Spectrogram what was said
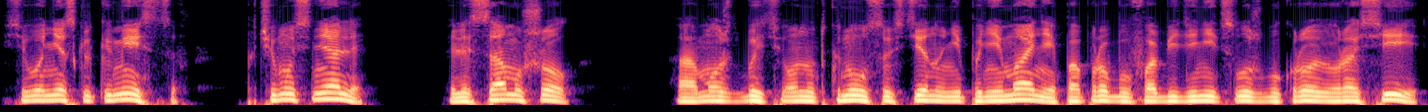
Всего несколько месяцев. Почему сняли? Или сам ушел? А может быть, он уткнулся в стену непонимания, попробовав объединить службу крови в России?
